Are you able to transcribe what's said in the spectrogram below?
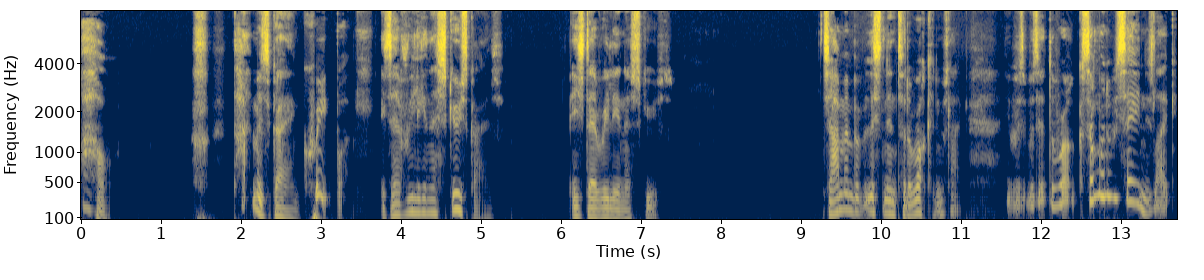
wow, time is going quick. But is there really an excuse, guys? Is there really an excuse? So I remember listening to The Rock, and he was like, "It was was it The Rock? Someone was saying he's like."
